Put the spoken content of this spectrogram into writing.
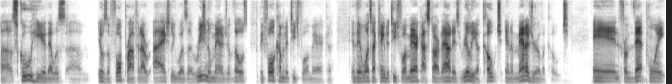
uh, school here that was um, it was a for profit. I, I actually was a regional manager of those before coming to Teach for America. And then once I came to Teach for America, I started out as really a coach and a manager of a coach. And from that point,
